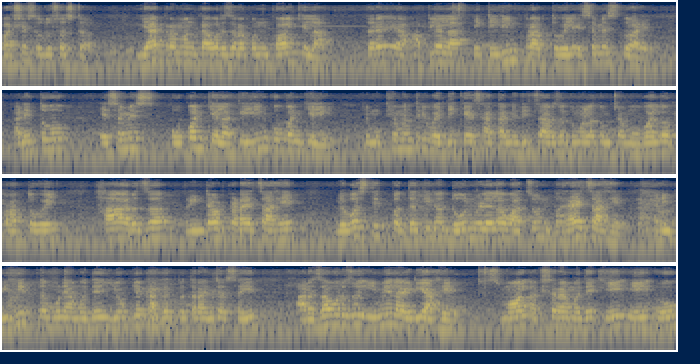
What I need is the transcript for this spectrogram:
पाचशे सदुसष्ट. या क्रमांकावर जर आपण कॉल केला तर आपल्याला एक लिंक प्राप्त होईल एस एम एसद्वारे आणि तो एस एम एस ओपन केला ती लिंक ओपन केली की मुख्यमंत्री वैद्यकीय सहायता निधीचा अर्ज तुम्हाला तुमच्या मोबाईलवर प्राप्त होईल. हा अर्ज प्रिंटआउट काढायचा आहे. व्यवस्थित पद्धतीनं दोन वेळेला वाचून भरायचा आहे. आणि विहित नमुन्यामध्ये योग्य कागदपत्रांच्या सहित अर्जावर जो ईमेल आय डी आहे स्मॉल अक्षरामध्ये A A O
